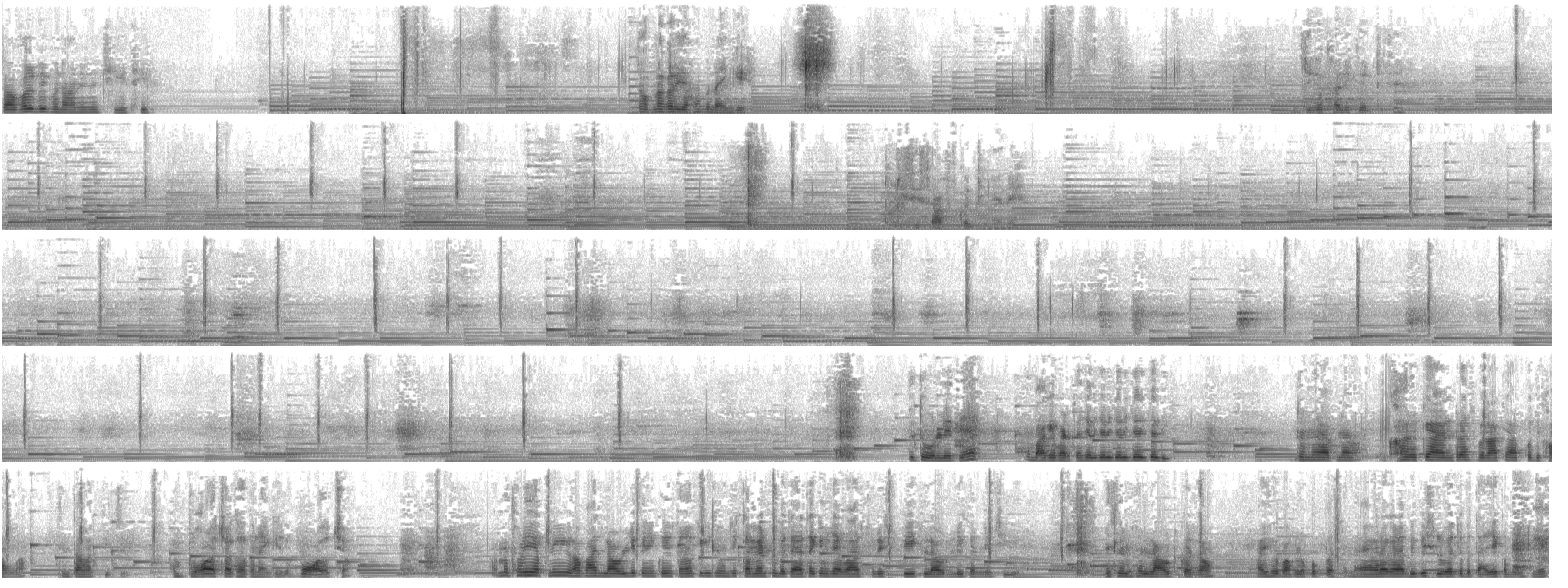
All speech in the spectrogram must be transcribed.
चावल भी बनाने में चाहिए थी। तो अपना घर यहाँ बनाएँगे। जगह खाली कर देते हैं। तो तोड़ लेते हैं। अब आगे बढ़ते हैं। जल्दी जल्दी जल्दी जल्दी। जल्दी तो मैं अपना घर के एंट्रेंस बना के आपको दिखाऊँगा। चिंता मत कीजिए। हम बहुत अच्छा घर बनाएँगे। बहुत अच्छा। अब मैं थोड़ी अपनी आवाज़ लाउडली करने की कोशिश करूँ क्योंकि मुझे कमेंट में बताया था कि मुझे आवाज़ थोड़ी स्पीक लाउडली करनी चाहिए। इसलिए मैं लाउड कर रहा हूँ। आई होप आप लोग को पसंद आए और अगर अभी भी स्लो है तो बताइए कमेंट में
